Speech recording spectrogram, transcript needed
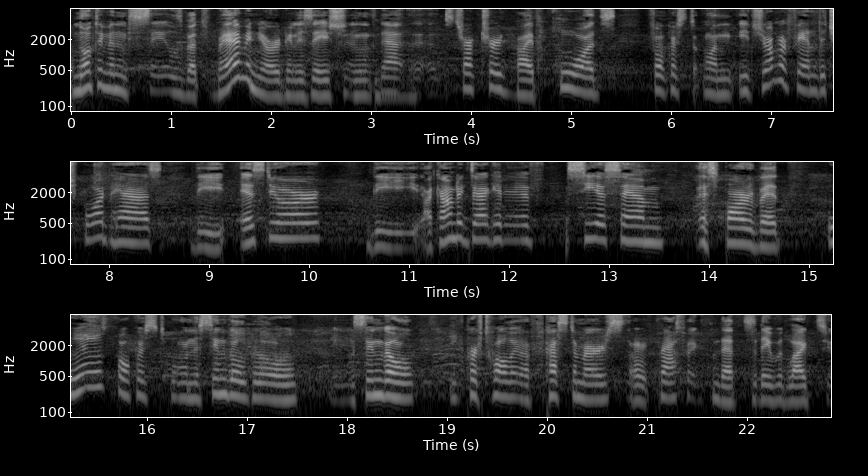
not even sales, but revenue organization that uh, structured by pods focused on each geography. And each pod has the SDR, the account executive, CSM as part of it, all focused on a single goal, a single portfolio of customers or prospects that they would like to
